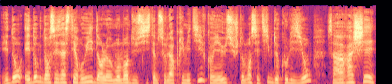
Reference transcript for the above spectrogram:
Et donc, et donc dans ces astéroïdes, dans le moment du système solaire primitif, quand il y a eu justement ces types de collisions, ça a arraché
